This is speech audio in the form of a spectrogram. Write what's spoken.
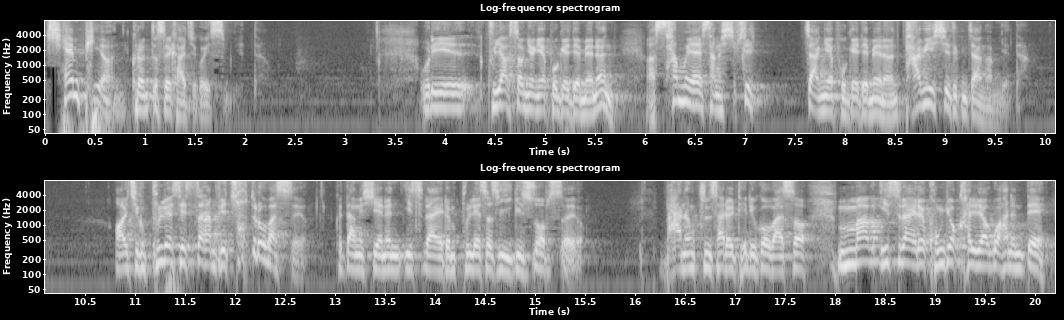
챔피언 그런 뜻을 가지고 있습니다. 우리 구약 성경에 보게 되면은 어, 사무엘상 17장에 보게 되면은 다윗이 등장합니다. 어, 지금 블레셋 사람들이 쳐들어왔어요. 그 당시에는 이스라엘은 블레셋을 이길 수 없어요. 많은 군사를 데리고 와서 막 이스라엘을 공격하려고 하는데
